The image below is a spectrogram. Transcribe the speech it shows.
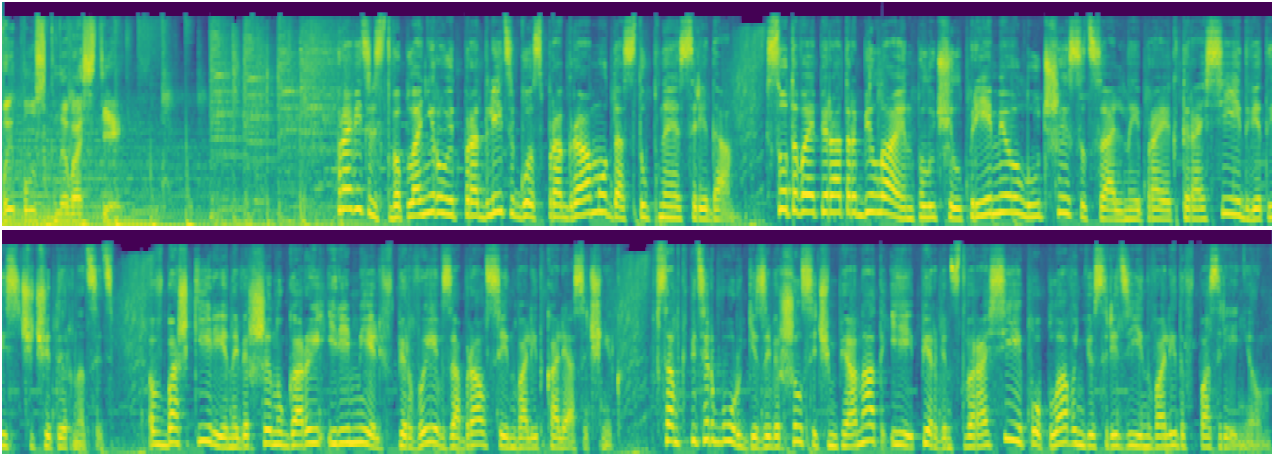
Выпуск новостей. Правительство планирует продлить госпрограмму «Доступная среда». Сотовый оператор «Билайн» получил премию «Лучшие социальные проекты России-2014». В Башкирии на вершину горы Иремель впервые взобрался инвалид-колясочник. В Санкт-Петербурге завершился чемпионат и первенство России по плаванию среди инвалидов по зрению.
